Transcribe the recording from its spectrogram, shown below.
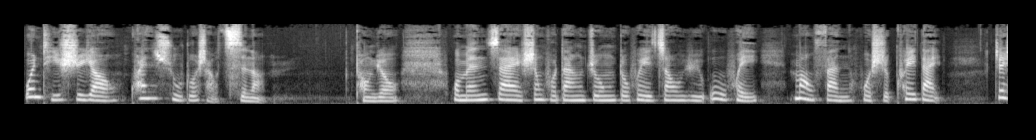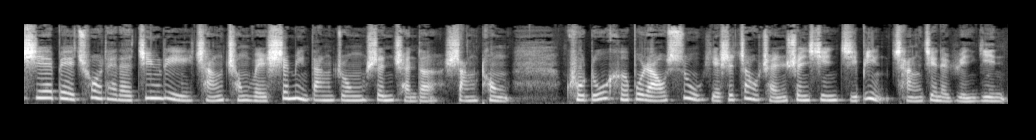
问题是要宽恕多少次呢？朋友，我们在生活当中都会遭遇误会、冒犯或是亏待，这些被错待的经历，常成为生命当中深沉的伤痛。苦读和不饶恕也是造成身心疾病常见的原因，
